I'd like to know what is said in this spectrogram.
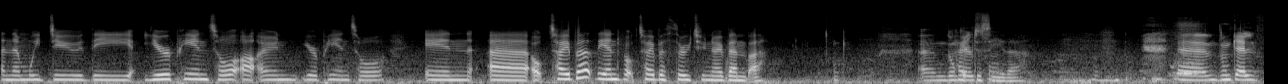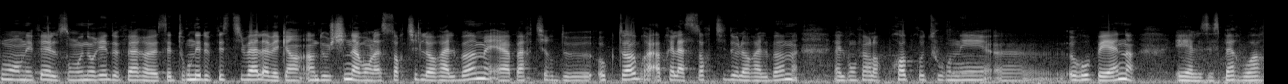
and then we do the European tour, our own European tour, in uh, October, the end of October through to November. Euh, donc Hope elles to sont- see you there. Euh, donc elles font en effet, elles sont honorées de faire euh, cette tournée de festival avec un Indochine avant la sortie de leur album et à partir de octobre, après la sortie de leur album, elles vont faire leur propre tournée euh, européenne et elles espèrent voir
